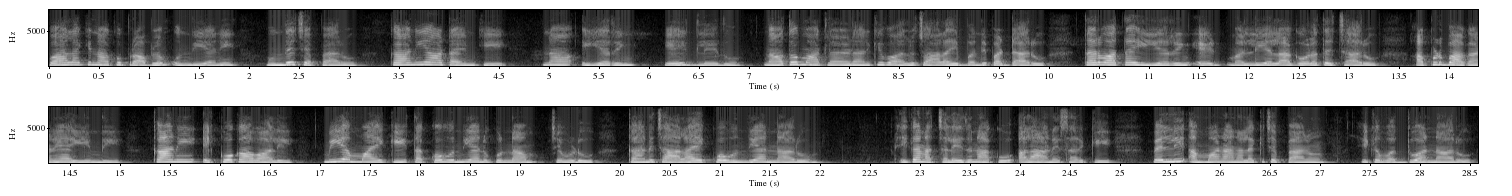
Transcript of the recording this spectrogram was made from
వాళ్ళకి నాకు ప్రాబ్లం ఉంది అని ముందే చెప్పారు. కానీ ఆ టైంకి నా ఇయర్ రింగ్ ఎయిడ్ లేదు. నాతో మాట్లాడడానికి వాళ్ళు చాలా ఇబ్బంది పడ్డారు. తర్వాత ఇయర్ రింగ్ ఎయిడ్ మళ్ళీ ఎలాగోలా తెచ్చారు. అప్పుడు బాగానే అయ్యింది. కానీ ఎక్కువ కావాలి. మీ అమ్మాయికి తక్కువ ఉంది అనుకున్నాం చెవుడు. కానీ చాలా ఎక్కువ ఉంది అన్నారు. ఇక నచ్చలేదు నాకు అలా అనేసరికి వెళ్ళి అమ్మా నాన్నలకి చెప్పాను. ఇక వద్దు అన్నారు.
